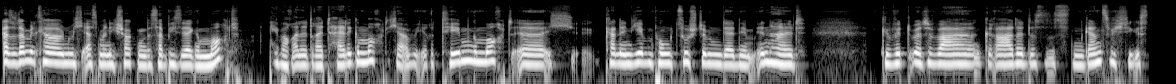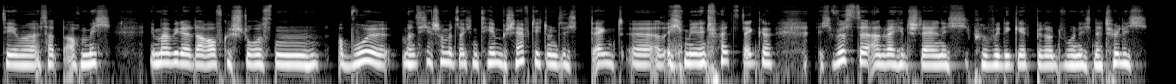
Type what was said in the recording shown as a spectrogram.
Also damit kann man mich erstmal nicht schocken. Das habe ich sehr gemocht. Ich habe auch alle drei Teile gemocht. Ich habe ihre Themen gemocht. Äh, ich kann in jedem Punkt zustimmen, der dem Inhalt gewidmet war. Gerade das ist ein ganz wichtiges Thema. Es hat auch mich immer wieder darauf gestoßen, obwohl man sich ja schon mit solchen Themen beschäftigt und sich denkt, äh, also ich mir jedenfalls denke, ich wüsste, an welchen Stellen ich privilegiert bin und wo nicht. Natürlich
